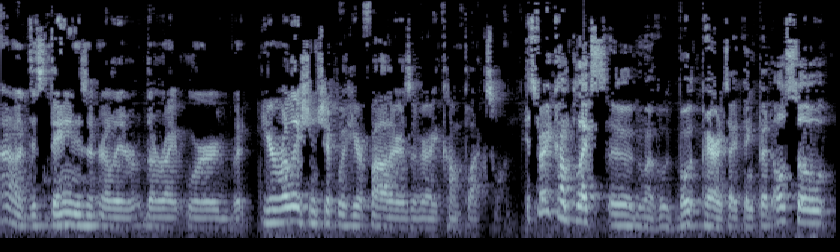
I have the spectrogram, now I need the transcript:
I don't know, disdain isn't really the right word, but your relationship with your father is a very complex one. It's very complex uh, with both parents, I think, but also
